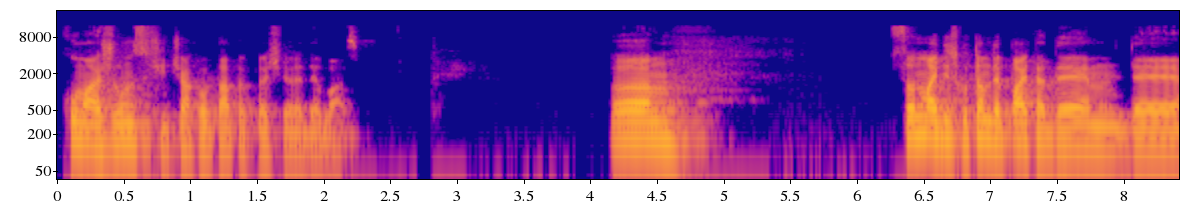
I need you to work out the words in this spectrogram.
cum a ajuns și ce a căutat pe plăcile de bază. Um, să nu mai discutăm de partea de, de,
